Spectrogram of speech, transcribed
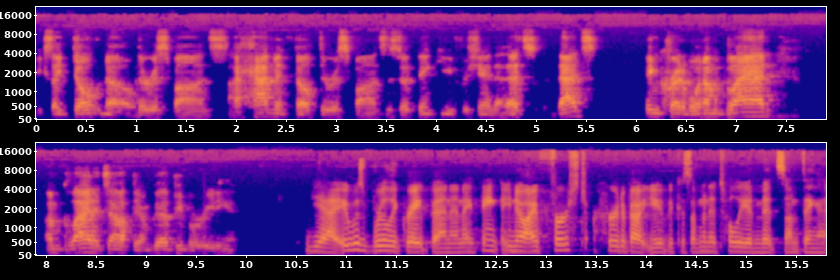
because I don't know the response. I haven't felt the response, and so thank you for sharing that. That's that's incredible, and I'm glad. I'm glad it's out there. I'm glad people are reading it. Yeah, it was really great, Ben. And I think, you know, I first heard about you because I'm going to totally admit something.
